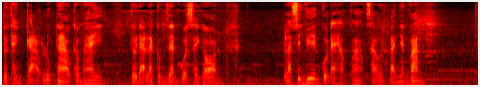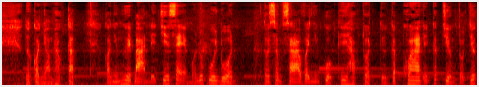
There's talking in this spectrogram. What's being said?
tôi thành cạo lúc nào không hay. Tôi đã là công dân của Sài Gòn, là sinh viên của Đại học Khoa học Xã hội và Nhân văn. Tôi có nhóm học tập, có những người bạn để chia sẻ mỗi lúc vui buồn. Tôi xông xao với những cuộc thi học thuật từ cấp khoa đến cấp trường tổ chức.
